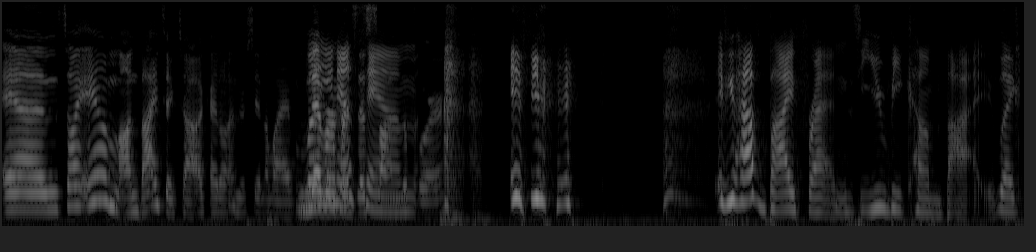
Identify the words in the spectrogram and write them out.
And so I am on bi TikTok. I don't understand why I've Well, never you know, heard this Sam, song before. if you if you have bi friends, you become bi. Like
